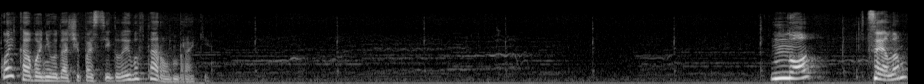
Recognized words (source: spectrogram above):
Кое-кого неудача постигла и во втором браке. Но в целом,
